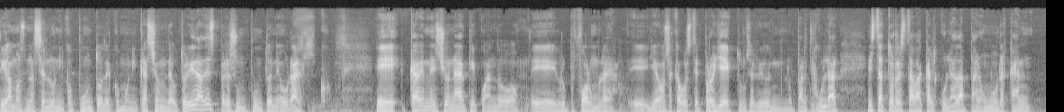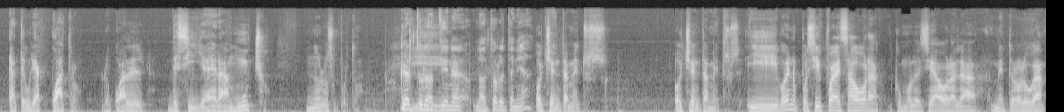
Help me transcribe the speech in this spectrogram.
Digamos, no es el único punto de comunicación de autoridades, pero es un punto neurálgico. Eh, cabe mencionar que cuando eh, Grupo Fórmula eh, llevamos a cabo este proyecto, un servidor en lo particular, esta torre estaba calculada para un huracán categoría 4, lo cual de sí ya era mucho. No lo soportó. ¿Qué altura Y- tiene la torre tenía? 80 metros. 80 metros. Y bueno, pues sí, fue a esa hora, como lo decía ahora la meteoróloga,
